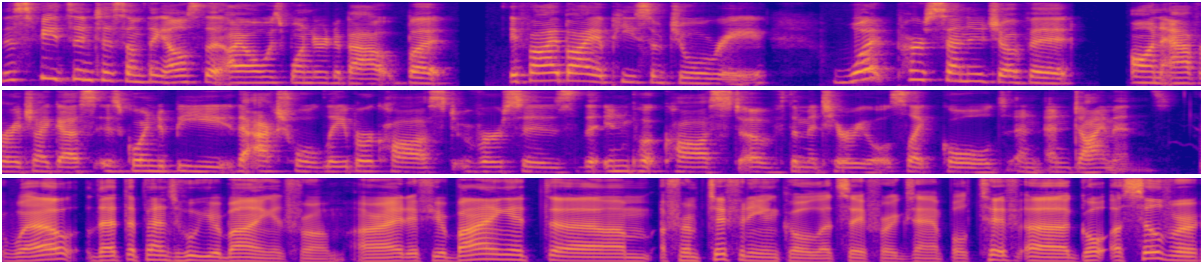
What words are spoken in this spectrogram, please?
This feeds into something else that I always wondered about. But if I buy a piece of jewelry, what percentage of it, on average, I guess, is going to be the actual labor cost versus the input cost of the materials like gold and, and diamonds? Well, that depends who you're buying it from. All right, if you're buying it um, from Tiffany and Co., let's say for example, Tiff, uh, gold, uh, silver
